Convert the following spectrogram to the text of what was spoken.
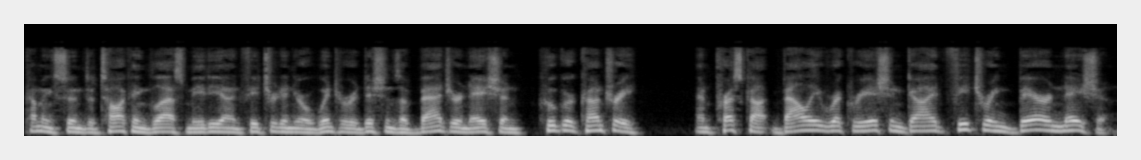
Coming soon to Talking Glass Media and featured in your winter editions of Badger Nation, Cougar Country, and Prescott Valley Recreation Guide featuring Bear Nation.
